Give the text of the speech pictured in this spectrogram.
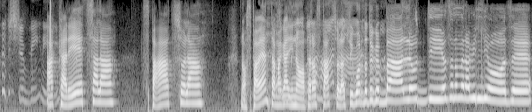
Accarezzala. Spazzola. No, spaventa magari no, però spazzolaci. Guardate che belle, oddio, sono meravigliose.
